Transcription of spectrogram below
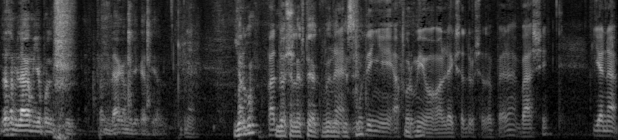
δεν θα μιλάγαμε για πολιτική. θα μιλάγαμε για κάτι άλλο. Ναι. Γιώργο, Πάντως, μια τελευταία κουβέντα ναι, και εσύ. μου δίνει αφορμή ο Αλέξανδρος εδώ πέρα, βάση, για να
